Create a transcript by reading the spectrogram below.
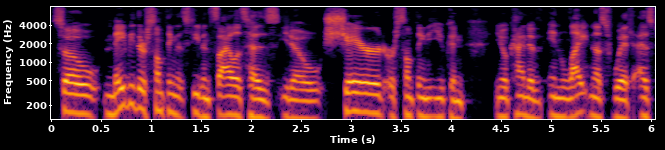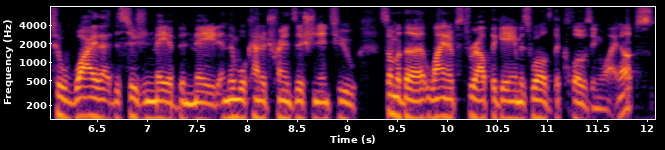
So maybe there's something that Stephen Silas has, you know, shared or something that you can, you know, kind of enlighten us with as to why that decision may have been made. And then we'll kind of transition into some of the lineups throughout the game as well as the closing lineups.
